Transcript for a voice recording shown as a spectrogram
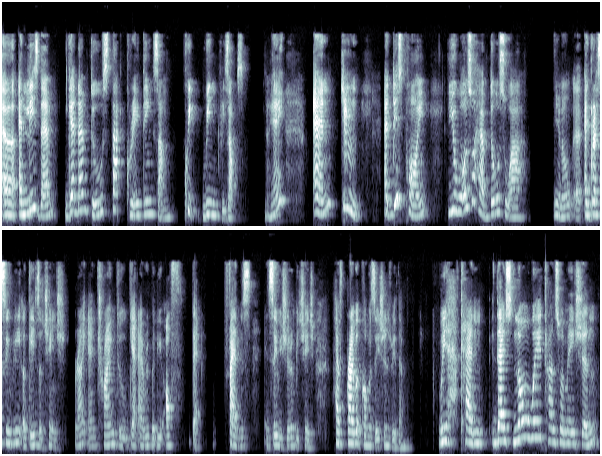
uh, enlist them, get them to start creating some quick win results. Okay. And at this point, you will also have those who are, you know, aggressively against the change, right? And trying to get everybody off that fence and say we shouldn't be changed. Have private conversations with them. We can, there's no way transformation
